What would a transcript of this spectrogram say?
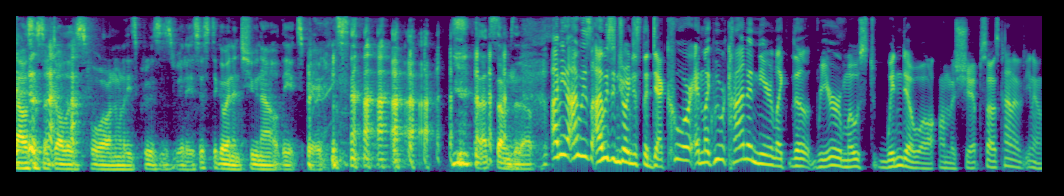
thousands of dollars for on one of these cruises, really. It's just to go in and tune out the experience. that sums it up. I mean, I was I was enjoying just the decor and like we were kind of near like the rearmost window on the ship, so I was kind of you know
